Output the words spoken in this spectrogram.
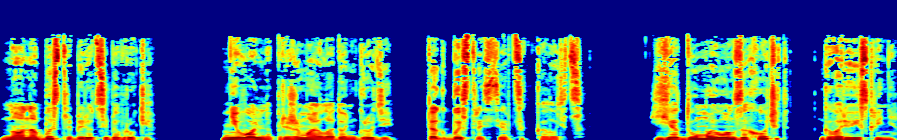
но она быстро берет себя в руки. Невольно прижимаю ладонь к груди. Так быстро сердце колотится. «Я думаю, он захочет», — говорю искренне.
